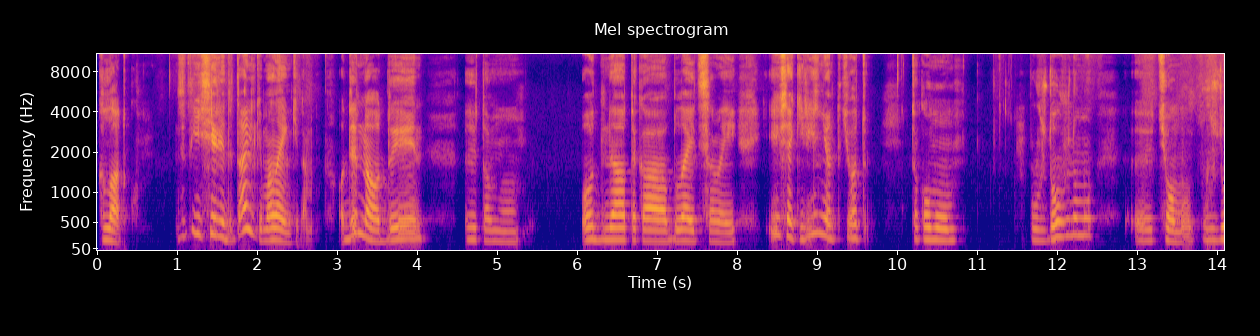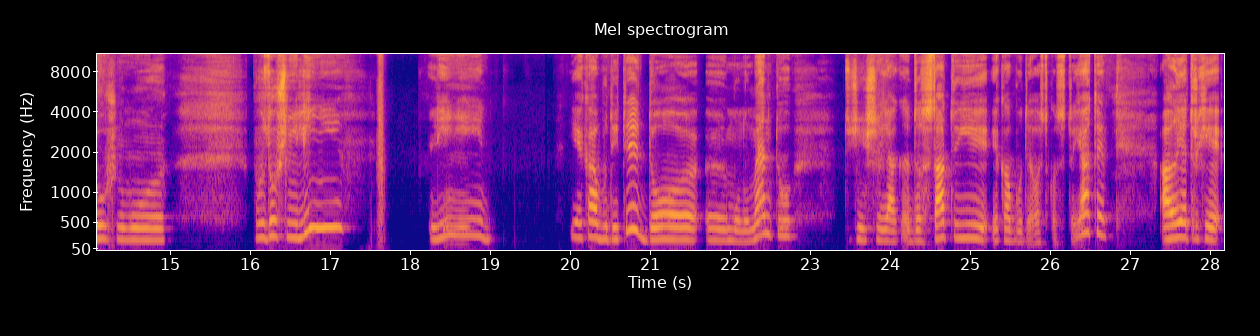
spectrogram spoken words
кладку. Це такі сірі детальки маленькі, там, один на один, там, одна така блейд самий. І всякі різні, от такі от такому повздовжному е, цьому, повздовжному, повздовжній лінії, лінії, яка буде йти до е, монументу, точніше, як до статуї, яка буде ось тако стояти. Але я трохи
